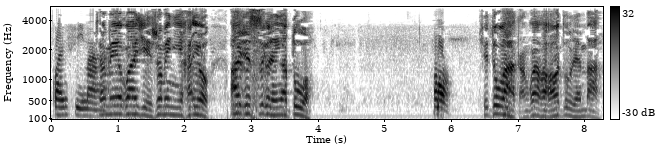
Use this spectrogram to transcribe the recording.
关系吗？那没有关系，说明你还有二十四个人要渡，哦去渡啊，赶快好好渡人吧。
